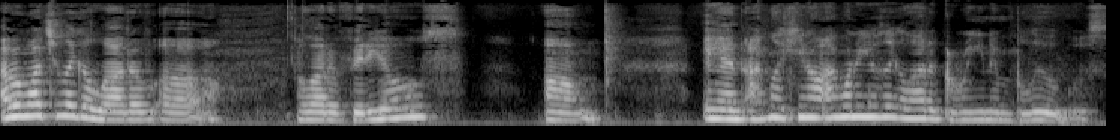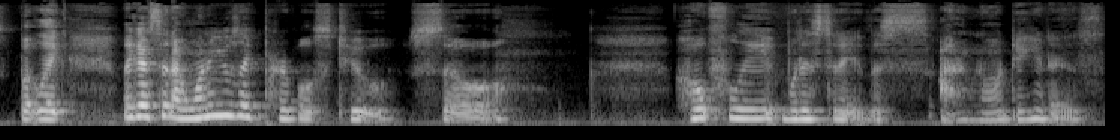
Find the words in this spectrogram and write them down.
I've been watching like a lot of uh a lot of videos. Um and I'm like, you know, I want to use like a lot of green and blues. But like like I said, I want to use like purples too. So hopefully what is today? This I don't know what day it is.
